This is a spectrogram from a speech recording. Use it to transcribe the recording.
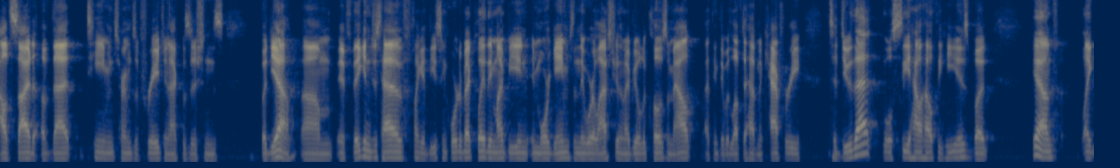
outside of that team in terms of free agent acquisitions. But yeah, um, if they can just have like a decent quarterback play, they might be in, in more games than they were last year. They might be able to close them out. I think they would love to have McCaffrey to do that. We'll see how healthy he is. But yeah, like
